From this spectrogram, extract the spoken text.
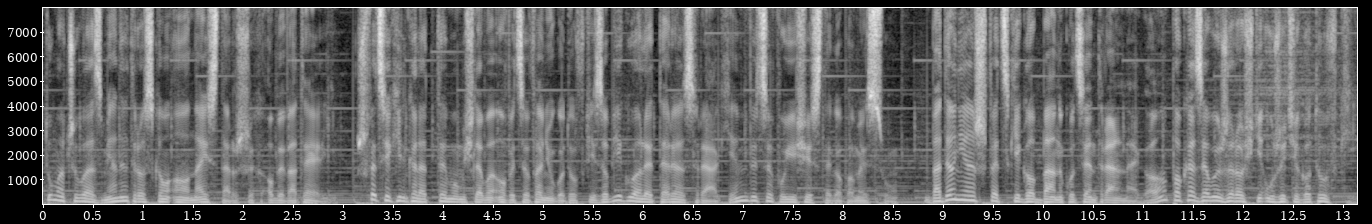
tłumaczyła zmianę troską o najstarszych obywateli. Szwecja kilka lat temu myślała o wycofaniu gotówki z obiegu, ale teraz rakiem wycofuje się z tego pomysłu. Badania szwedzkiego banku centralnego pokazały, że rośnie użycie gotówki.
